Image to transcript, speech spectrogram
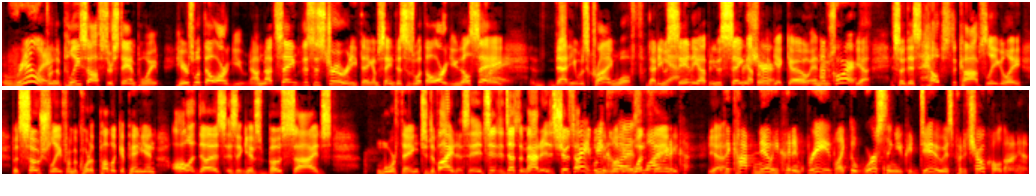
Really? From the police officer standpoint, here's what they'll argue. Now, I'm not saying this is true or anything. I'm saying this is what they'll argue. They'll say that he was crying wolf, that he was Yeah, standing right. up and he was saying For that from the get go. And Of was- course. yeah. So this helps the cops legally, but socially, from a court of public opinion, all it does is it gives both sides more thing to divide us. It, it doesn't matter. It shows how right, people can look at one thing. co- yeah, If the cop knew he couldn't breathe, like the worst thing you could do is put a chokehold on him.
